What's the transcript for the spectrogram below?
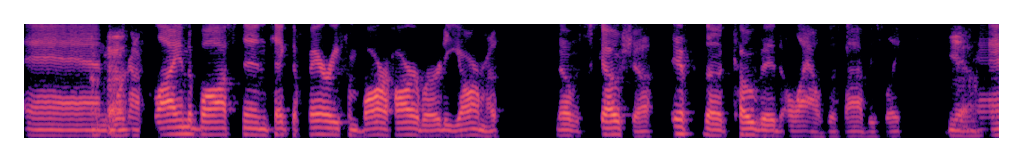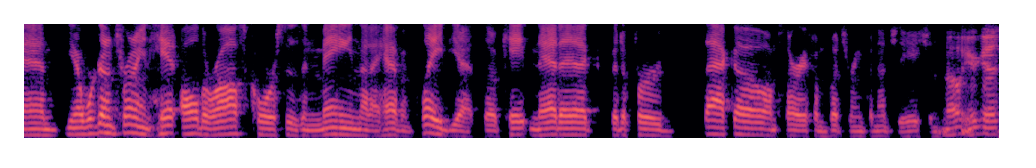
and Okay. we're going to fly into Boston, take the ferry from Bar Harbor to Yarmouth, Nova Scotia, if the COVID allows us, obviously. Yeah. And you know, we're going to try and hit all the Ross courses in Maine that I haven't played yet. So Cape Neddick, Biddeford, Saco. I'm sorry if I'm butchering pronunciations. No, you're good.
